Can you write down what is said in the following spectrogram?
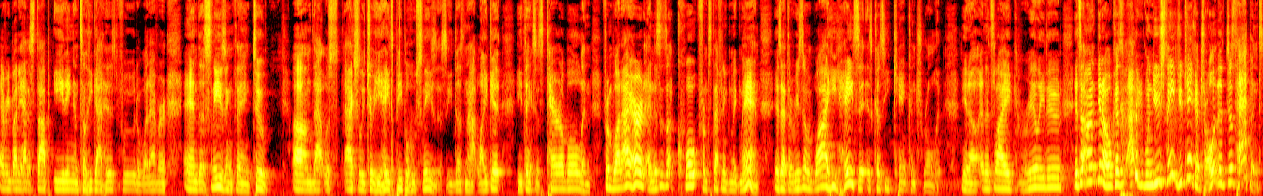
everybody had to stop eating until he got his food or whatever, and the sneezing thing too. Um, that was actually true. He hates people who sneezes. He does not like it. He thinks it's terrible. And from what I heard, and this is a quote from Stephanie McMahon, is that the reason why he hates it is because he can't control it. You know, and it's like, really, dude? It's a, you know, because when you sneeze, you can't control it. It just happens.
